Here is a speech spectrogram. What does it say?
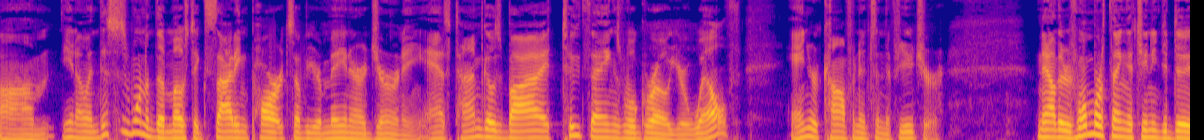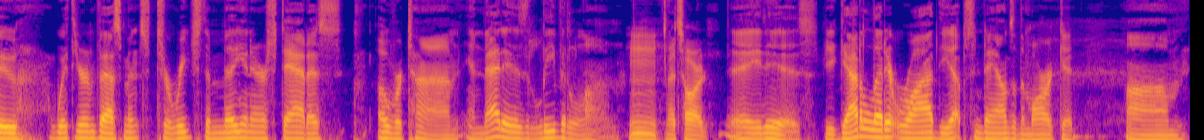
Um, you know, and this is one of the most exciting parts of your millionaire journey. As time goes by, two things will grow your wealth and your confidence in the future. Now, there's one more thing that you need to do with your investments to reach the millionaire status over time, and that is leave it alone. Mm, that's hard. It is. You got to let it ride the ups and downs of the market. Um,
